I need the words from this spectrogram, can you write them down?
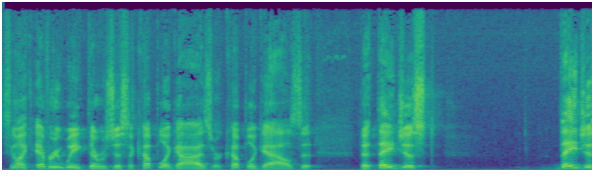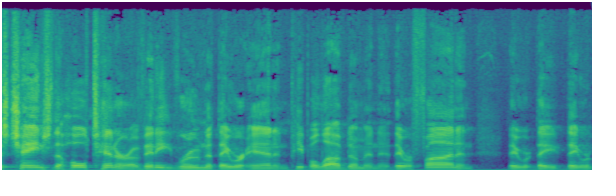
seemed like every week there was just a couple of guys or a couple of gals that that they just they just changed the whole tenor of any room that they were in and people loved them and they were fun and they were they they were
